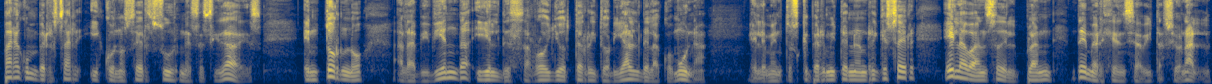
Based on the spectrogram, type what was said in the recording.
para conversar y conocer sus necesidades en torno a la vivienda y el desarrollo territorial de la comuna, elementos que permiten enriquecer el avance del plan de emergencia habitacional.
